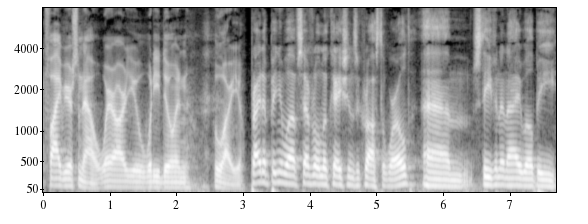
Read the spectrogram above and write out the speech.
five years from now, where are you? What are you doing? Who are you? Pride and Pinion will have several locations across the world. Um, Stephen and I will be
